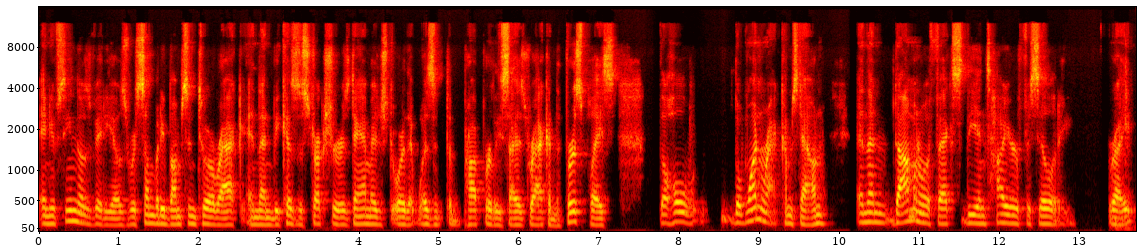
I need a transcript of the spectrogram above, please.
and you've seen those videos where somebody bumps into a rack and then because the structure is damaged or that wasn't the properly sized rack in the first place the whole the one rack comes down and then domino affects the entire facility right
